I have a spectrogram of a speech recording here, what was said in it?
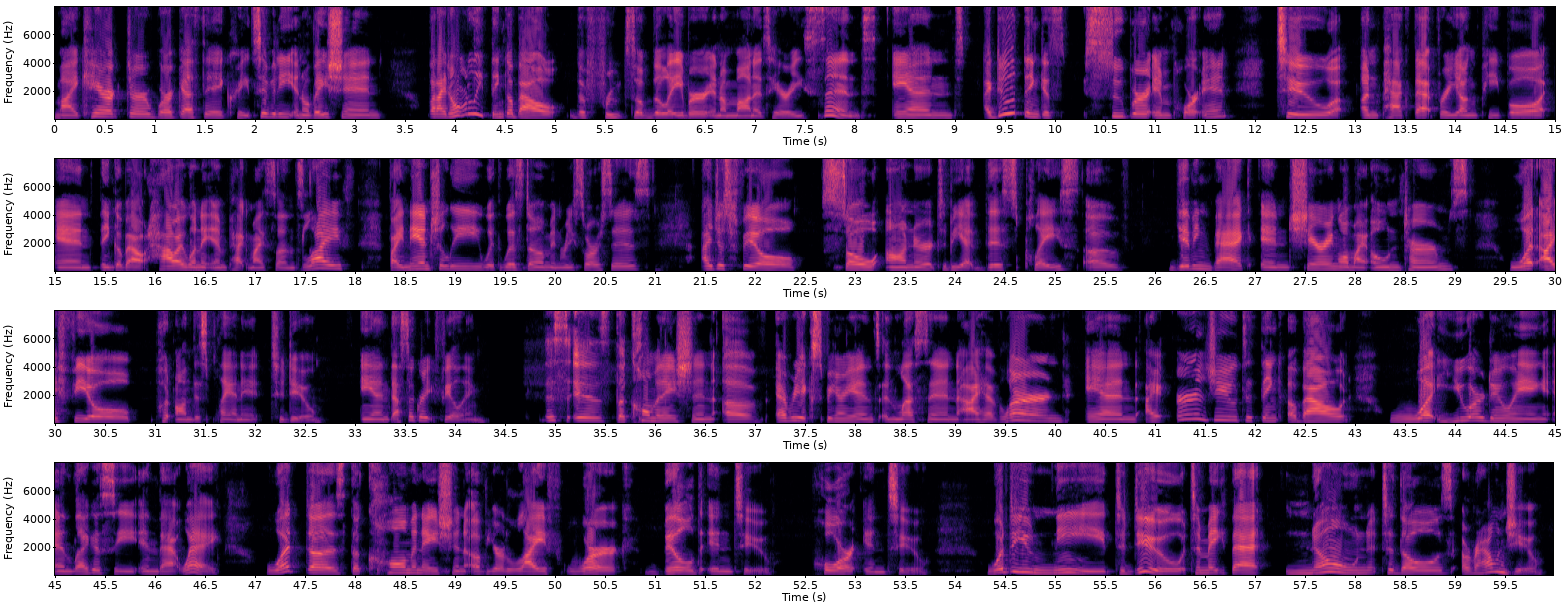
my character, work ethic, creativity, innovation. But I don't really think about the fruits of the labor in a monetary sense. And I do think it's super important to unpack that for young people and think about how I want to impact my son's life financially with wisdom and resources. I just feel so honored to be at this place of giving back and sharing on my own terms what I feel put on this planet to do. And that's a great feeling. This is the culmination of every experience and lesson I have learned. And I urge you to think about what you are doing and legacy in that way. What does the culmination of your life work build into, pour into? What do you need to do to make that known to those around you?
